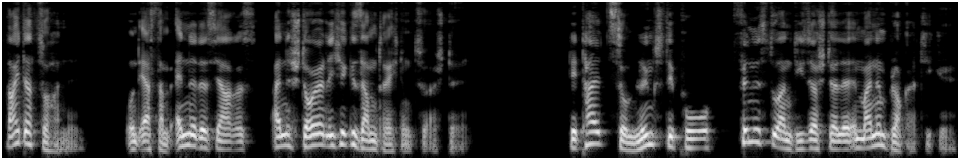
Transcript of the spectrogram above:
weiterzuhandeln und erst am Ende des Jahres eine steuerliche Gesamtrechnung zu erstellen. Details zum Lynx Depot findest du an dieser Stelle in meinem Blogartikel.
